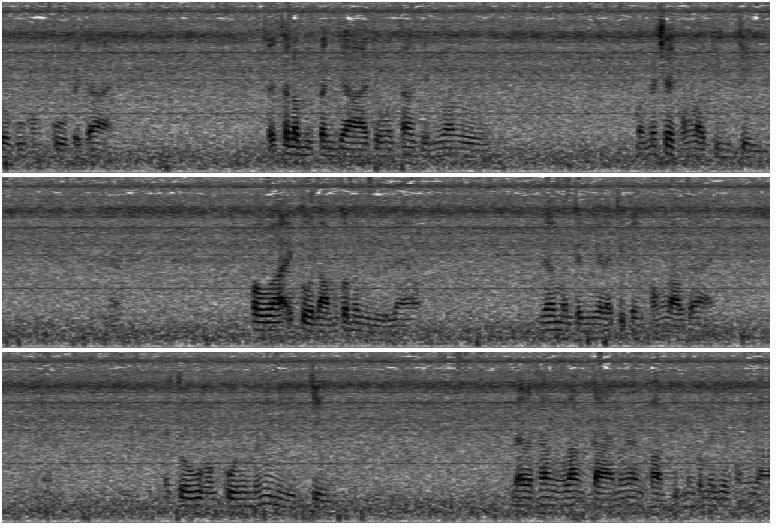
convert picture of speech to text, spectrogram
ตัวกูของกูไปได้ แต่ถ้าเรามีปัญญาจนกระทั่งเห็นว่าเออ มันไม่ใช่ของเราจริงๆนะเพราะว่าไอ้ตัวเราก็ไม่มีอยู่แล้ว แล้วมันจะมีอะไรที่เป็นของเราได้ ไอ้ตัวของกูมันไม่มีจริงแม้กระทั่งร่างกายแม้กระทั่งความคิดมันก็ไม่ใช่ของเรา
